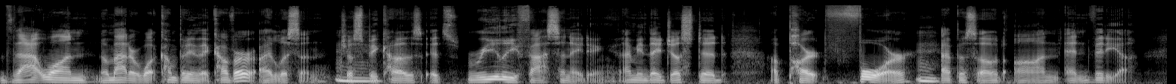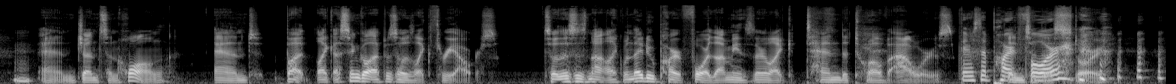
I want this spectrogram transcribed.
that one no matter what company they cover i listen just mm-hmm. because it's really fascinating. I mean they just did a part 4 mm. episode on nvidia mm. and jensen huang and but like a single episode is like 3 hours. So this is not like when they do part 4 that means they're like 10 to 12 hours There's a part into four. story.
